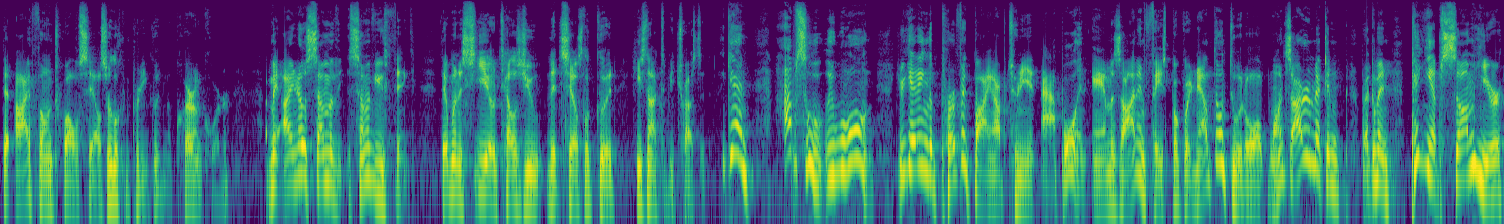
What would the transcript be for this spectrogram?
that iPhone 12 sales are looking pretty good in the current quarter. I mean, I know some of some of you think that when a CEO tells you that sales look good, he's not to be trusted. Again, absolutely wrong. You're getting the perfect buying opportunity in Apple and Amazon and Facebook right now. Don't do it all at once. I recommend picking up some here,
